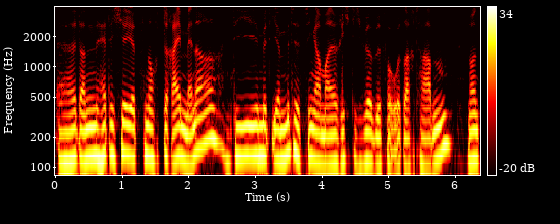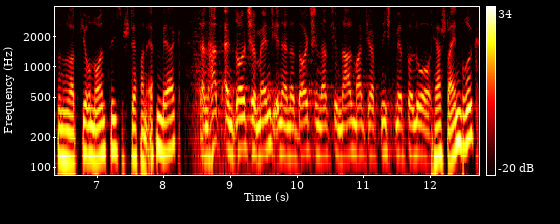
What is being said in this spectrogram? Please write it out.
Äh, dann hätte ich hier jetzt noch drei Männer, die mit ihrem Mittelfinger mal richtig Wirbel verursacht haben. 1994 Stefan Effenberg. Dann hat ein solcher Mensch in einer deutschen Nationalmannschaft nicht mehr verloren. Herr Steinbrück,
